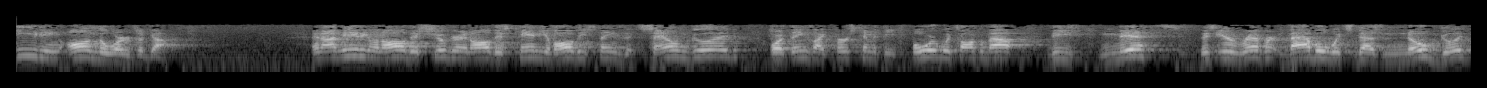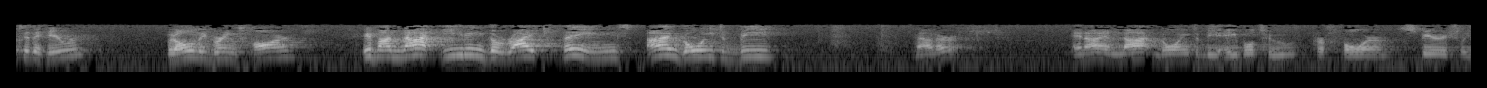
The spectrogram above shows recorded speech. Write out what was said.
eating on the words of God? And I'm eating on all this sugar and all this candy of all these things that sound good, or things like 1 Timothy 4 would talk about, these myths, this irreverent babble which does no good to the hearer, but only brings harm. If I'm not eating the right things, I'm going to be malnourished. And I am not going to be able to perform, spiritually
